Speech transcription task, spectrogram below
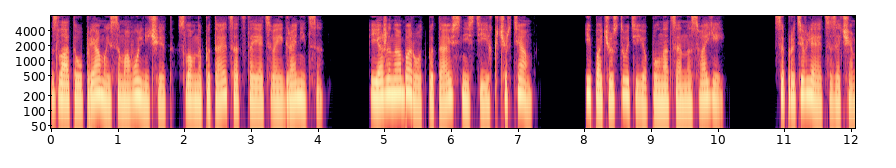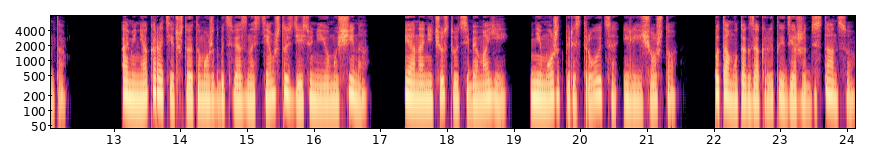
Злата упрямо и самовольничает, словно пытается отстоять свои границы. Я же наоборот пытаюсь снести их к чертям и почувствовать ее полноценно своей. Сопротивляется зачем-то. А меня коротит, что это может быть связано с тем, что здесь у нее мужчина, и она не чувствует себя моей, не может перестроиться или еще что, потому так закрыта и держит дистанцию.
